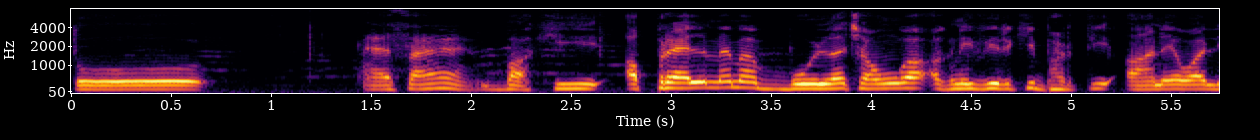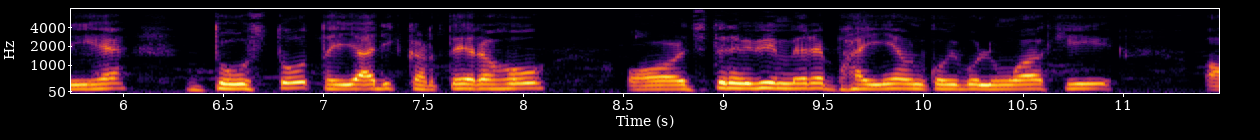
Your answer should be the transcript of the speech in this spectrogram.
तो ऐसा है। बाकी अप्रैल में मैं बोलना चाहूँगा अग्निवीर की भर्ती आने वाली है। दोस्तों तैयारी करते रहो और जितने भी मेरे भाई हैं उनको भी बोलूँगा कि आ,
